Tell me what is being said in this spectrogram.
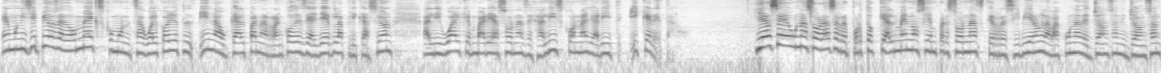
En municipios de Domex como Netzahualcoyotl y Naucalpan arrancó desde ayer la aplicación, al igual que en varias zonas de Jalisco, Nayarit y Querétaro. Y hace unas horas se reportó que al menos 100 personas que recibieron la vacuna de Johnson Johnson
